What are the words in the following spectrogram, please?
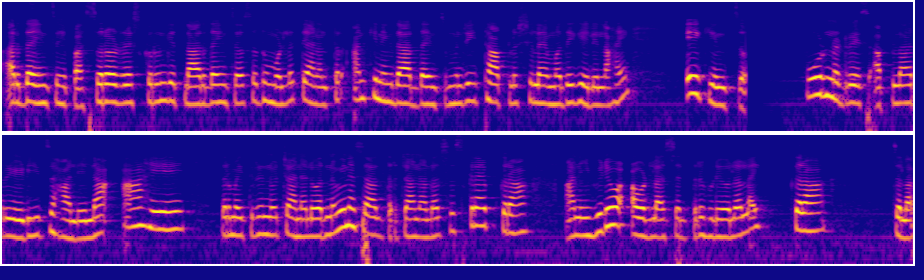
अर्धा इंच हे पास सरळ ड्रेस करून घेतला. अर्धा इंच असं धुमडलं. त्यानंतर आणखीन एकदा अर्धा इंच म्हणजे इथं आपलं शिलाईमध्ये गेलेलं आहे. एक इंच. पूर्ण ड्रेस आपला रेडी झालेला आहे. तर मैत्रिणींनो चॅनलवर नवीन असाल तर चॅनलला सबस्क्राईब करा आणि व्हिडिओ आवडला असेल तर व्हिडिओला लाईक करा. चला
